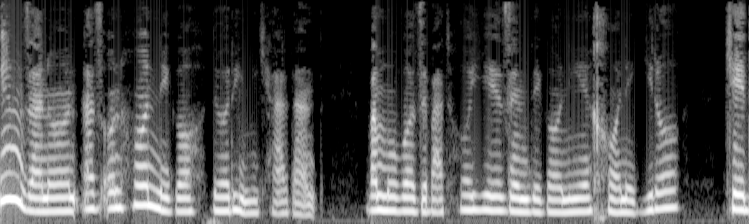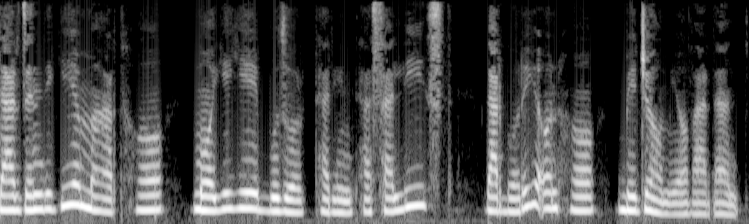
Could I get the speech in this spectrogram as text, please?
این زنان از آنها نگاهداری می کردند و مواظبت های زندگانی خانگی را که در زندگی مردها مایه بزرگترین تسلی است درباره آنها به جا می آوردند.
